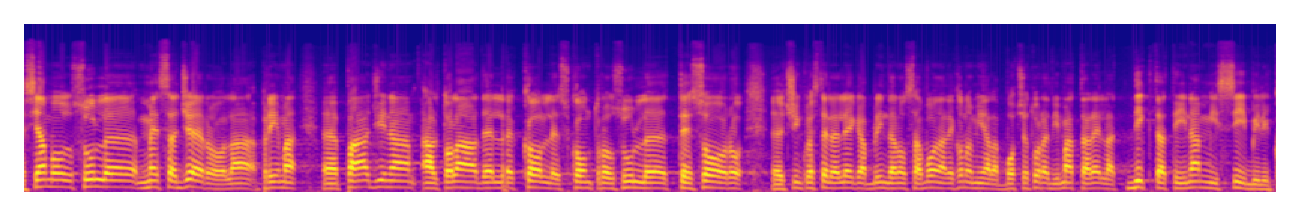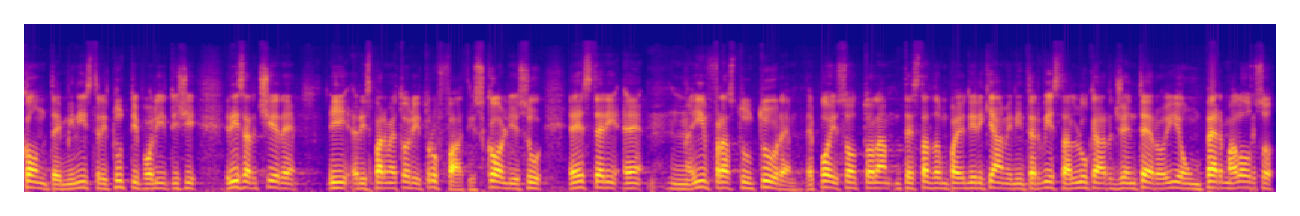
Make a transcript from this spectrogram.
Siamo sul messaggero, la prima eh, pagina, Altolà del Colle, scontro sul tesoro, eh, 5 Stelle Lega blindano Savona l'economia, la bocciatura di Mattarella, diktat inammissibili, Conte, ministri tutti politici, risarcire i risparmiatori truffati, scogli su esteri e mh, mm, infrastrutture. E poi sotto la testata un paio di richiami, l'intervista a Luca Argentero, io un permaloso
